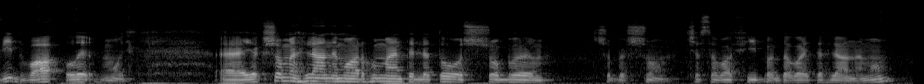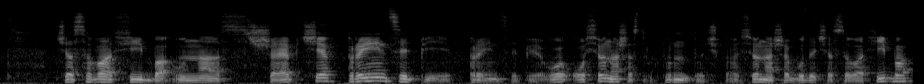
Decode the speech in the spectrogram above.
відвалимось. Е, якщо ми глянемо аргументи для того, щоб. Щоб що? Часова фіба, давайте глянемо. Часова фіба у нас шепче. В принципі, в принципі, о- ось наша структурна точка. Ось наша буде часова фіба.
